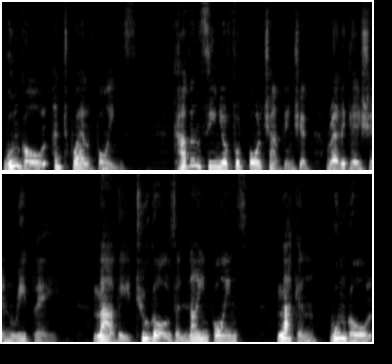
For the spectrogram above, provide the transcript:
1 goal and 12 points. Cavan Senior Football Championship relegation replay. Lavey 2 goals and 9 points, Lacken 1 goal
